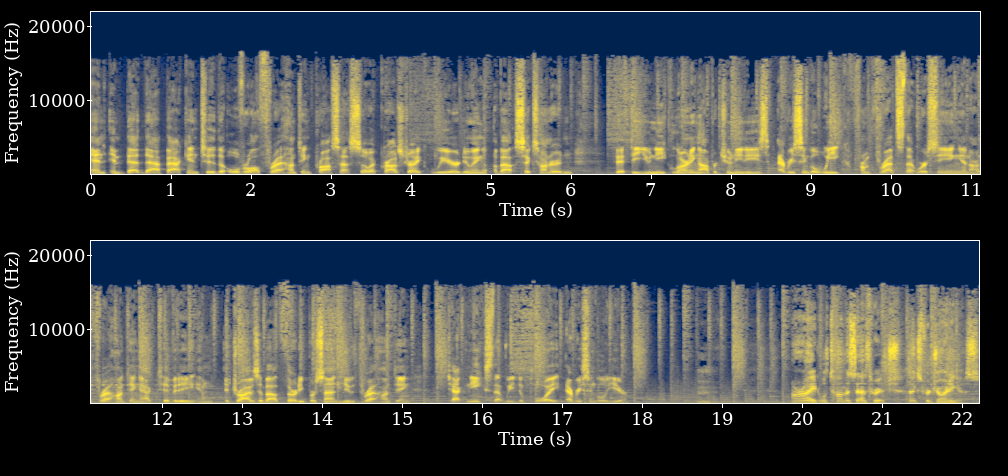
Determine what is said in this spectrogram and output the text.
and embed that back into the overall threat hunting process. So at CrowdStrike, we are doing about 650 unique learning opportunities every single week from threats that we're seeing in our threat hunting activity. And it drives about 30% new threat hunting techniques that we deploy every single year. Hmm. All right. Well, Thomas Etheridge, thanks for joining us.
